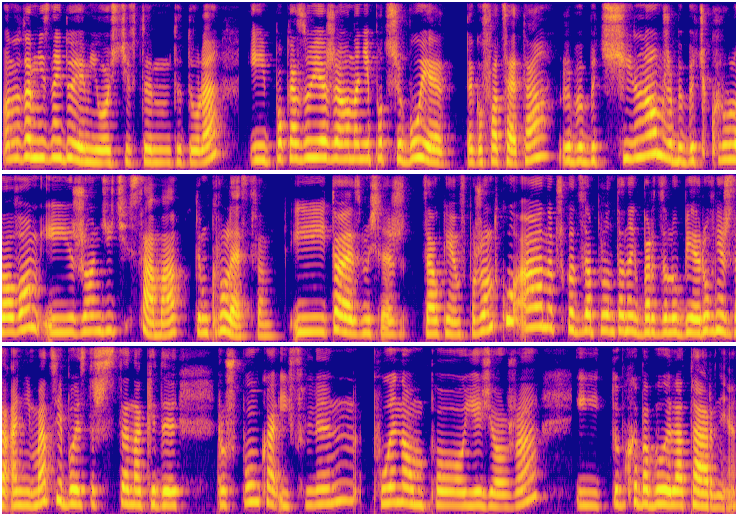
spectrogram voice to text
Ona tam nie znajduje miłości w tym tytule i pokazuje, że ona nie potrzebuje tego faceta, żeby być silną, żeby być królową i rządzić sama tym królestwem. I to jest, myślę, że całkiem w porządku, a na przykład Zaplątanych bardzo lubię również za animację, bo jest też scena, kiedy Ruszpunka i Flynn płyną po jeziorze i to chyba były latarnie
